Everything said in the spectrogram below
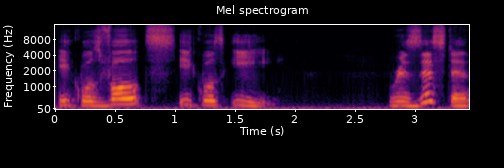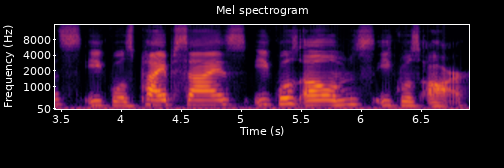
equals volts equals E. Resistance equals pipe size equals ohms equals R.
